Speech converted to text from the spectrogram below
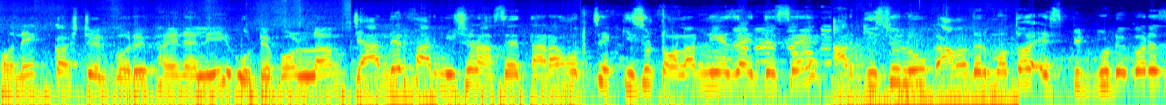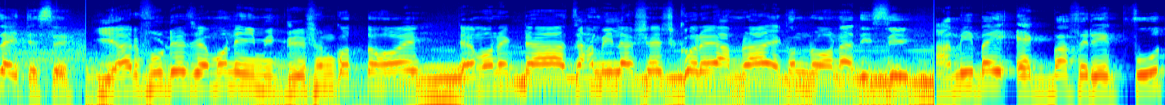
অনেক কষ্টের পরে ফাইনালি উঠে পড়লাম। যাদের পারমিশন আছে, তারা হচ্ছে কিছু টলার নিয়ে যাইতেছে আর কিছু লোক আমাদের মতো স্পিড বুটে করে যাইতেছে। এয়ারফুটে যেমন ইমিগ্রেশন করতে হয়, তেমন একটা ঝামেলা শেষ করে আমরা এখন রওনা দিছি। আমি ভাই এক বাফের এক ফুট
